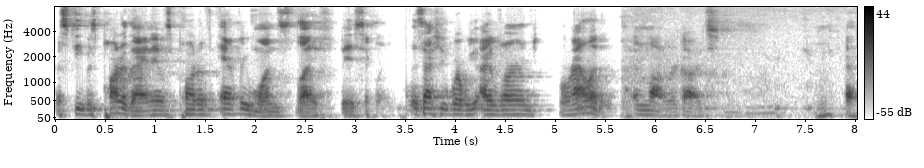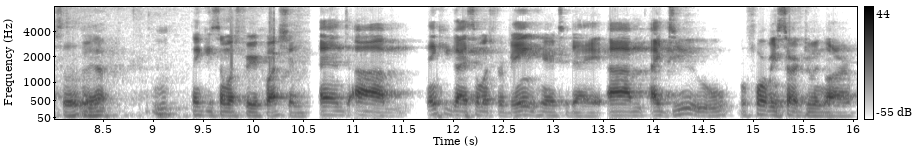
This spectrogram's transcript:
but Steve was part of that, and it was part of everyone's life basically. It's actually where we I learned morality in a lot of regards. Absolutely. Yeah. Thank you so much for your question. And um, thank you guys so much for being here today. Um, I do, before we start doing our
